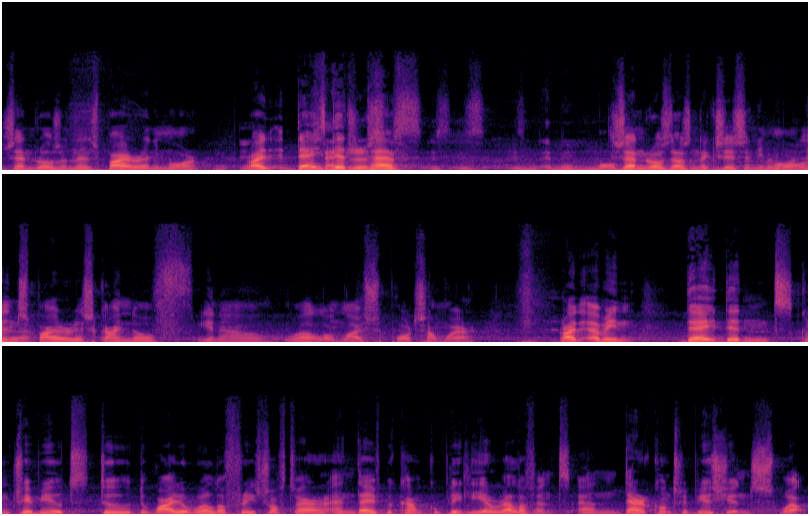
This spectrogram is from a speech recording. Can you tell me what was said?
Xandros and Linspire anymore, yeah. right? They Xandros didn't have. Is, is, is, isn't anymore. Xandros doesn't exist anymore. anymore Linspire yeah. is kind of, you know, well, on life support somewhere, right? I mean, they didn't contribute to the wider world of free software, and they've become completely irrelevant. And their contributions, well,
